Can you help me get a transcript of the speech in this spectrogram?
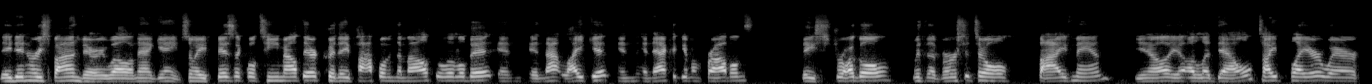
they didn't respond very well in that game. So a physical team out there, could they pop them in the mouth a little bit and, and not like it? And, and that could give them problems. They struggle with a versatile five man, you know, a Liddell type player where,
